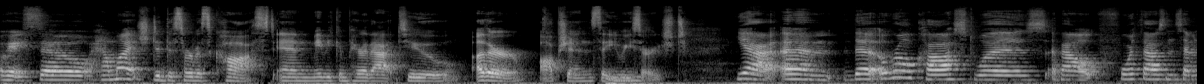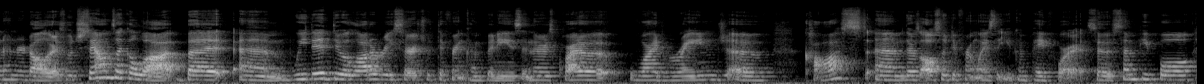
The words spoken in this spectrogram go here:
Okay, so how much did the service cost? And maybe compare that to other options that you mm-hmm. researched. Yeah, um, the overall cost was about $4,700, which sounds like a lot, but um, we did do a lot of research with different companies, and there's quite a wide range of cost. Um, there's also different ways that you can pay for it. So, some people,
